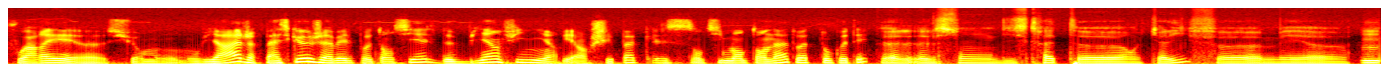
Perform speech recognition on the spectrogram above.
foiré euh, sur mon, virage parce que j'avais le potentiel de bien finir. Et alors je sais pas quel sentiment t'en as toi de ton côté? Elles, sont discrètes euh, en qualif, mais mm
